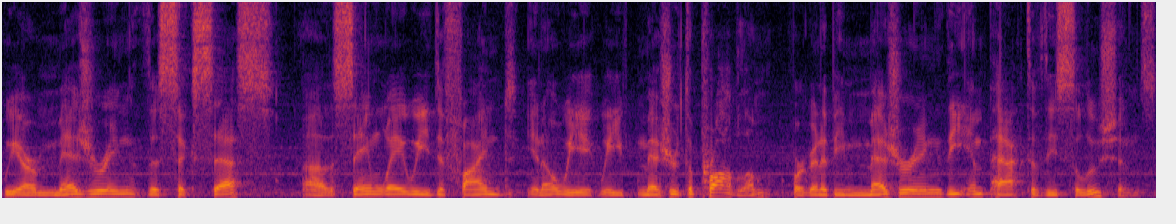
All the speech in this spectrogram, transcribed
We are measuring the success uh, the same way we defined, you know, we, we measured the problem. We're going to be measuring the impact of these solutions.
